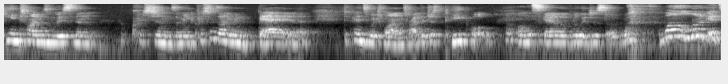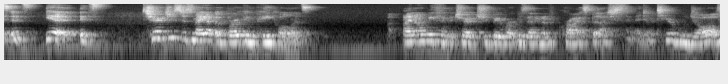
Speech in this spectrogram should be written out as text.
ten times worse than Christians. I mean, Christians aren't even bad, and it depends which ones, right? They're just people. On the scale of religious dogma. Well, look, it's it's yeah, it's church is just made up of broken people. It's I know we think the church should be a representative of Christ, but I just think they do a terrible job.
